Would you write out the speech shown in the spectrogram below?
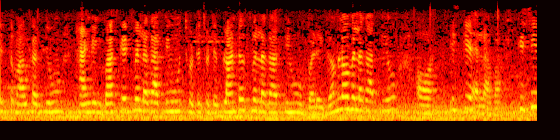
इस्तेमाल करती हूँ। हैंगिंग बास्केट में लगाती हूँ छोटे छोटे प्लांटर्स में लगाती हूँ, बड़े गमलों में लगाती हूँ और इसके अलावा किसी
